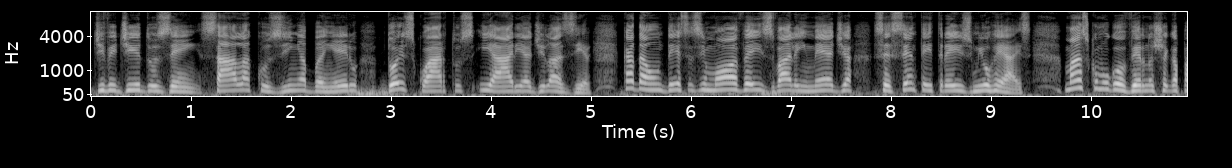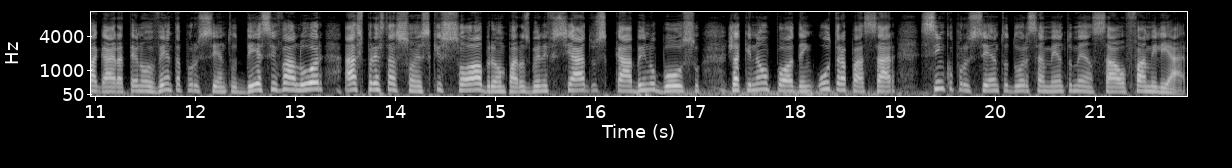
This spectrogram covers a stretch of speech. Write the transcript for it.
divididos em sala, cozinha, banheiro, dois quartos e área de lazer. Cada um desses imóveis vale em média 63 mil reais. Mas como o governo chega a pagar até 90% desse valor, as prestações que sobram para os beneficiados cabem no bolso, já que não podem ultrapassar 5% do orçamento mensal familiar.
